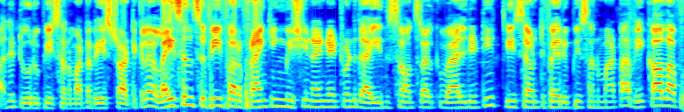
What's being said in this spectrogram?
అది టూ రూపీస్ అనమాట register article licence fee for franking machine అనేటువంటిది ఐదు సంవత్సరాలకు validity three seventy five rupees అనమాట రికాల్ ఆఫ్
